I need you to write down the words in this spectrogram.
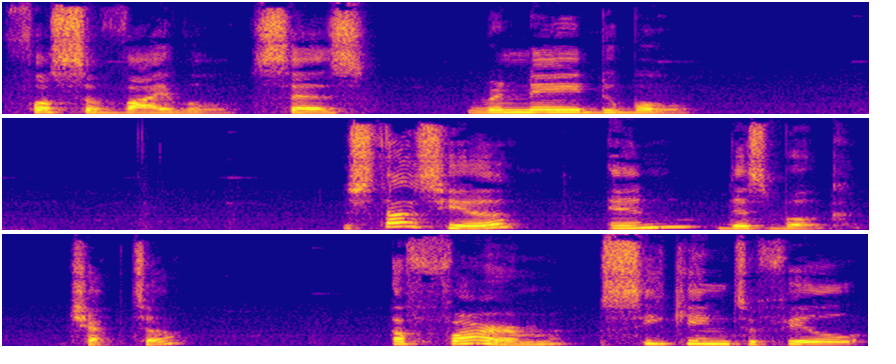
for survival, says Rene Dubos. It starts here in this book chapter. A firm seeking to fill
